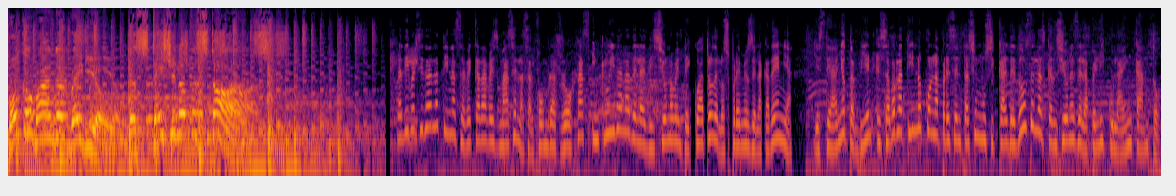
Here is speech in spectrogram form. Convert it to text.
Boca Radio, the station of the stars. La diversidad latina se ve cada vez más en las alfombras rojas, incluida la de la edición 94 de los premios de la Academia. Y este año también el sabor latino con la presentación musical de dos de las canciones de la película Encanto.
